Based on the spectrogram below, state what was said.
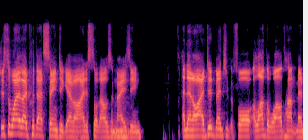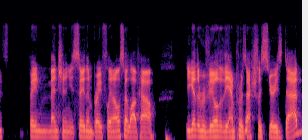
just the way they put that scene together. I just thought that was amazing. And then I did mention before, I love the Wild Hunt men being mentioned and you see them briefly. And I also love how you get the reveal that the Emperor's actually Ciri's dad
